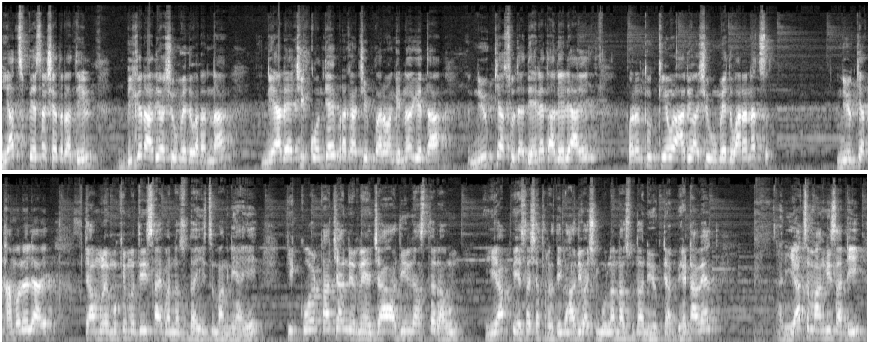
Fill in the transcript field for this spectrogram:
याच पेसा क्षेत्रातील बिगर आदिवासी उमेदवारांना न्यायालयाची कोणत्याही प्रकारची परवानगी न घेता नियुक्त्यासुद्धा देण्यात आलेल्या आहेत. परंतु केवळ आदिवासी उमेदवारांनाच नियुक्त्या थांबवलेल्या आहेत. त्यामुळे मुख्यमंत्री साहेबांनासुद्धा हीच मागणी आहे की कोर्टाच्या निर्णयाच्या अधीनस्थ राहून या पेसा क्षेत्रातील आदिवासी मुलांनासुद्धा नियुक्त्या भेटाव्यात. आणि याच मागणीसाठी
